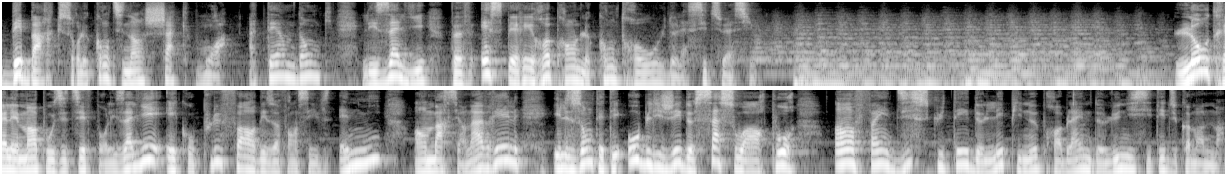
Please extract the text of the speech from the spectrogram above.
débarquent sur le continent chaque mois. À terme donc, les Alliés peuvent espérer reprendre le contrôle de la situation. L'autre élément positif pour les Alliés est qu'au plus fort des offensives ennemies, en mars et en avril, ils ont été obligés de s'asseoir pour enfin discuter de l'épineux problème de l'unicité du commandement.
